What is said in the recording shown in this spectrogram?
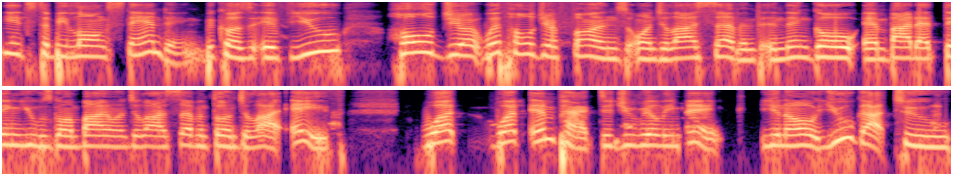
needs to be long standing because if you hold your withhold your funds on July 7th and then go and buy that thing you was going to buy on July 7th on July 8th, what what impact did you really make? You know, you got to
